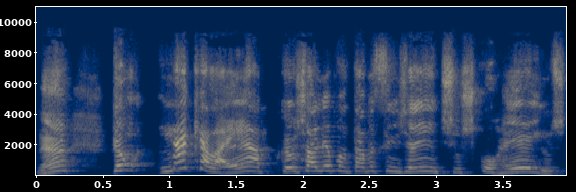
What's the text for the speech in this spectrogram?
né? Então, naquela época, eu já levantava assim, gente, os correios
